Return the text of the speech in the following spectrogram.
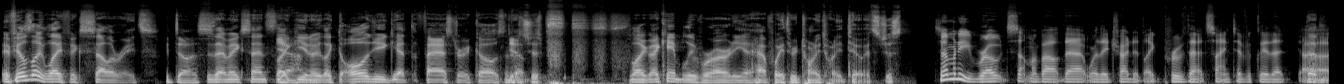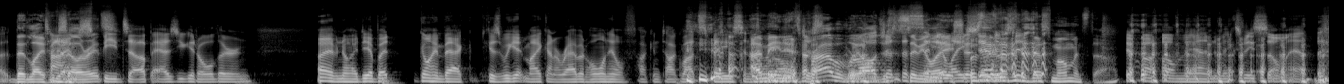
It feels like life accelerates. It does. Does that make sense? Like, yeah. you know, like the older you get, the faster it goes. And yep. it's just like, I can't believe we're already halfway through 2022. It's just. Somebody wrote something about that where they tried to like prove that scientifically that, uh, that, that life accelerates speeds up as you get older and I have no idea, but going back because we get Mike on a rabbit hole and he'll fucking talk about space. And I mean, it's just, probably all just, just a simulation. simulation. Those are the best moments, though. oh man, it makes me so mad.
